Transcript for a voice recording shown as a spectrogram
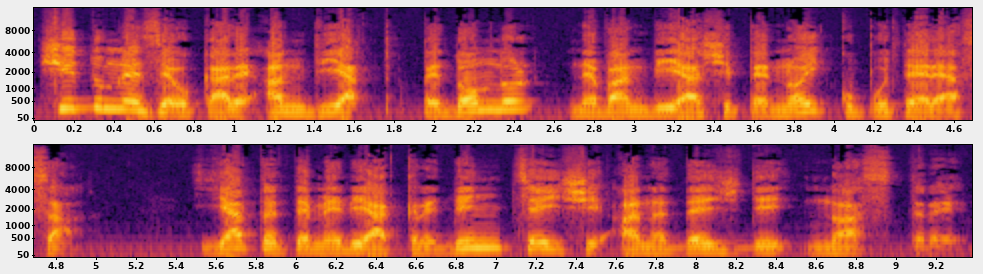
Și Dumnezeu care a înviat pe Domnul ne va învia și pe noi cu puterea sa. Iată temelia credinței și a nădejdii noastre.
